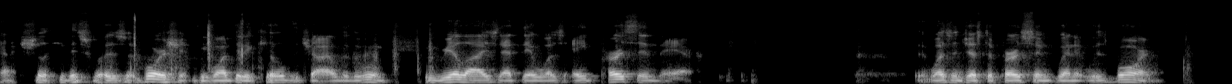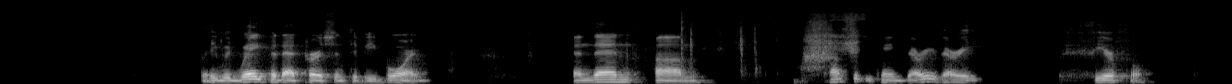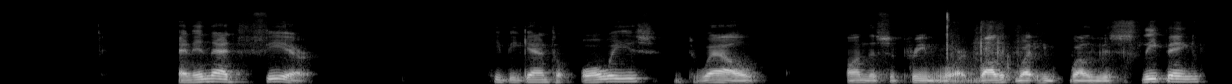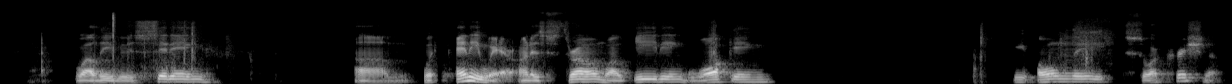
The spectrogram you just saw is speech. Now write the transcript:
Actually, this was abortion. He wanted to kill the child in the womb. He realized that there was a person there It wasn't just a person when it was born. But he would wait for that person to be born. And then um, Kamsa became very, very fearful. And in that fear, he began to always dwell on the Supreme Lord while, while, he, while he was sleeping, while he was sitting, um, anywhere on his throne, while eating, walking. He only saw Krishna.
